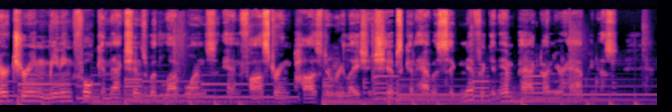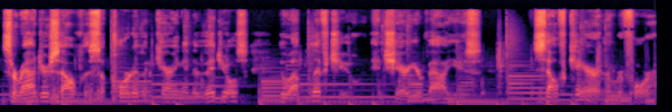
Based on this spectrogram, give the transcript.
Nurturing meaningful connections with loved ones and fostering positive relationships can have a significant impact on your happiness. Surround yourself with supportive and caring individuals who uplift you and share your values. Self care, number four.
